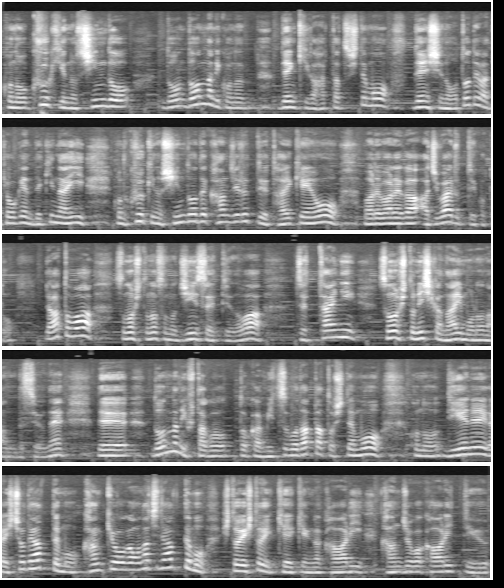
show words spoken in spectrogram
この空気の振動どどんなにこの電気が発達しても電子の音では表現できないこの空気の振動で感じるっていう体験を我々が味わえるっていうことであとはその人のその人生っていうのは絶対にその人にしかないものなんですよね。でどんなに双子とか三つ子だったとしてもこの DNA が一緒であっても環境が同じであっても一人一人経験が変わり感情が変わりっていう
